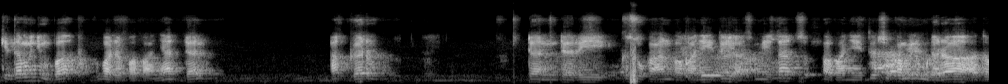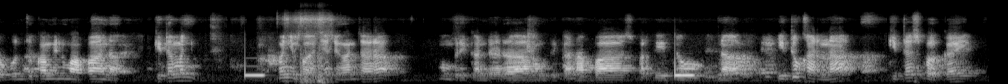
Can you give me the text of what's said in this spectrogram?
kita menyembah kepada bapaknya dan agar dan dari kesukaan bapaknya itu ya misal su- bapaknya itu suka minum darah ataupun suka minum apa. Nah kita men- menyembahnya dengan cara memberikan darah memberikan apa seperti itu. Nah itu karena kita sebagai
